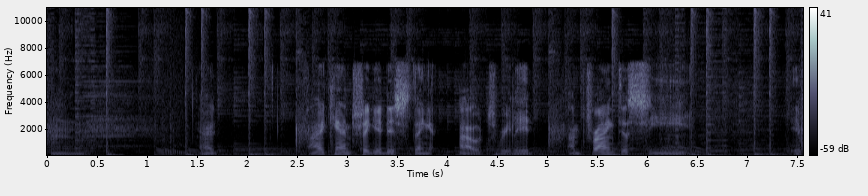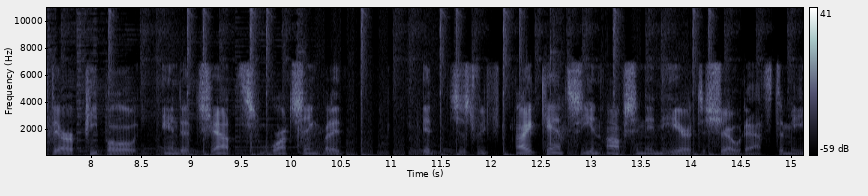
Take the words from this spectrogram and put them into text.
Hmm. I I can't figure this thing out really. I'm trying to see if there are people in the chat watching, but it it just I can't see an option in here to show that to me.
